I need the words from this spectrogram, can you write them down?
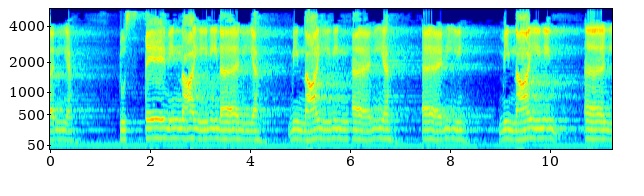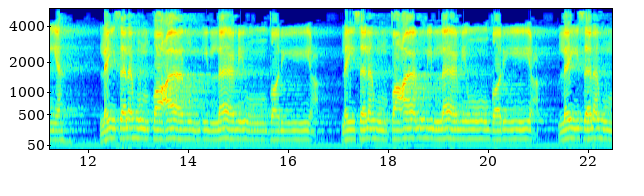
آنية تسقى من عين آنية من عين آنية. آنية من عين آنية. ليس لهم طعام إلا من ضريع. ليس لهم طعام إلا من ضريع. ليس لهم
